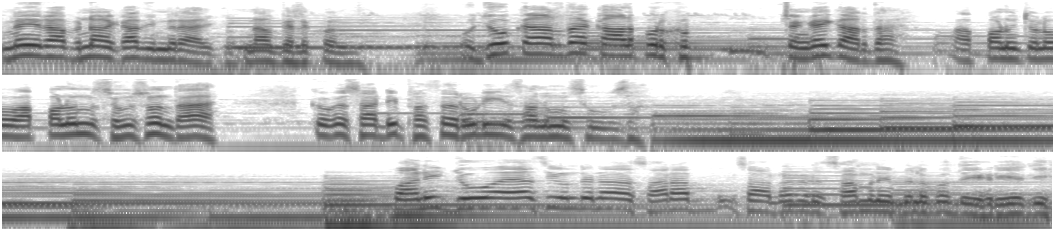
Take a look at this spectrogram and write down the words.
ਨਹੀਂ ਰੱਬ ਨਾਲ ਕਾਦੀ ਨਾਰਾਜ਼ਗੀ? ਨਾ ਬਿਲਕੁਲ ਨਹੀਂ। ਉਹ ਜੋ ਕਰਦਾ ਕਾਲਪੁਰਖ ਚੰਗਾ ਹੀ ਕਰਦਾ। ਆਪਾਂ ਨੂੰ ਚਲੋ ਆਪਾਂ ਨੂੰ ਮਹਿਸੂਸ ਹੁੰਦਾ ਕਿਉਂਕਿ ਸਾਡੀ ਫਸਲ ਰੁੜੀ ਹੈ ਸਾਨੂੰ ਮਹਿਸੂਸ ਆ। ਪਾਣੀ ਜੋ ਆਇਆ ਸੀ ਉਹਦੇ ਨਾਲ ਸਾਰਾ ਤੁਹਾਡੇ ਸਾਹਮਣੇ ਬਿਲਕੁਲ ਦੇਖ ਰਹੇ ਜੀ।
